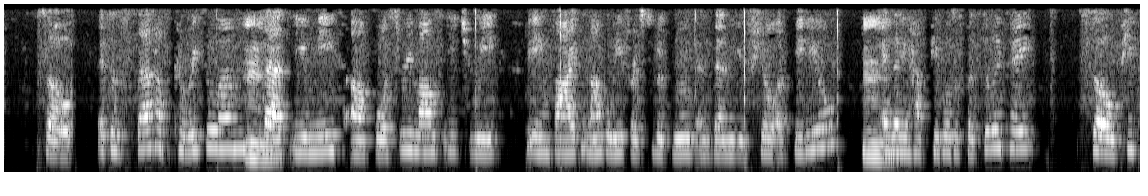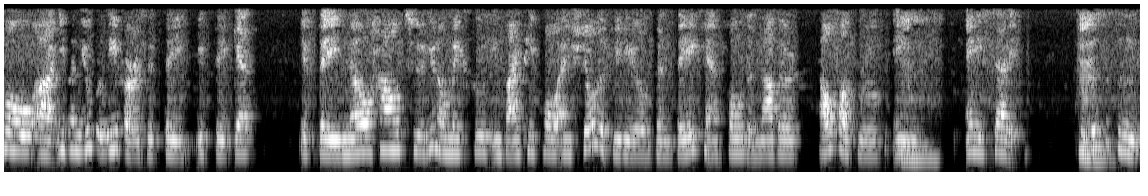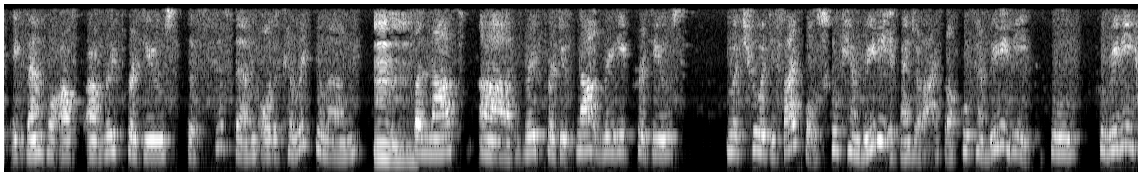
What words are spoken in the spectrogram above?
So it's a set of curriculum Mm. that you meet uh, for three months each week. You invite non-believers to the group, and then you show a video, Hmm. and then you have people to facilitate. So people, uh, even new believers, if they if they get if they know how to you know make food, invite people, and show the video, then they can hold another alpha group in Hmm. any setting. So this is an example of uh, reproduce the system or the curriculum, Mm. but not uh, reproduce, not really produce mature disciples who can really evangelize or who can really lead, who who really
